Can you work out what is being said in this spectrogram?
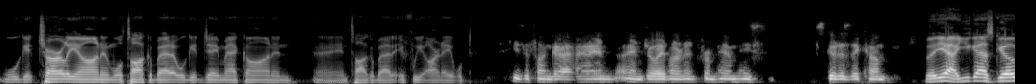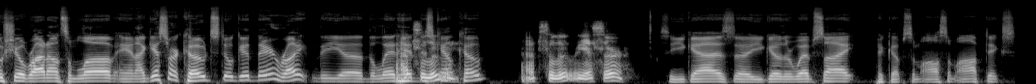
we'll get Charlie on and we'll talk about it. We'll get J-Mack on and uh, and talk about it if we aren't able to. he's a fun guy. I, I enjoy learning from him. He's as good as they come. But yeah, you guys go show Riton some love, and I guess our code's still good there, right? The uh, the lead head Absolutely. discount code. Absolutely. Yes, sir. So you guys, uh, you go to their website, pick up some awesome optics,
